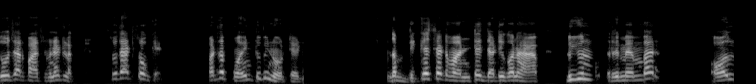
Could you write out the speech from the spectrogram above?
दो चार पाँच मिनट लगते हैं so that's okay but the point to be noted the biggest advantage that you're to have do you remember all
